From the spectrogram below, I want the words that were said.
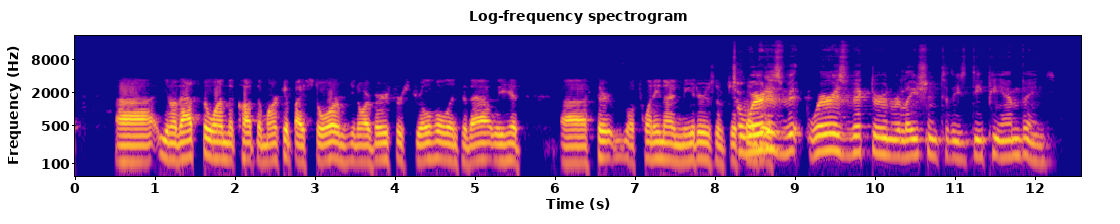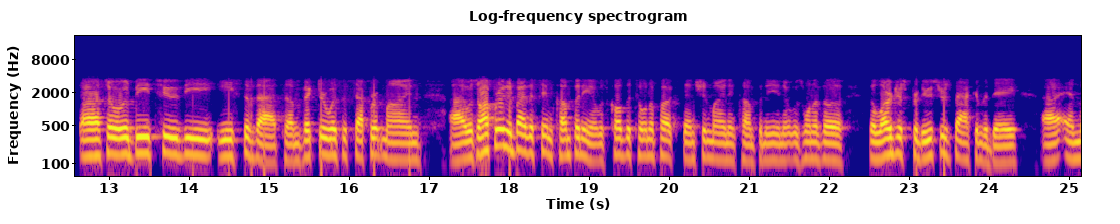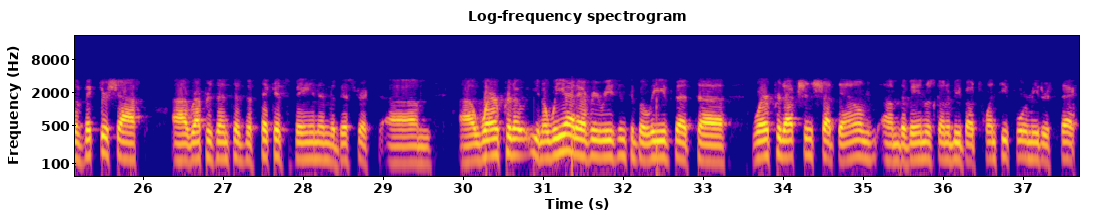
uh, you know, that's the one that caught the market by storm. You know, our very first drill hole into that, we hit uh, thir- well 29 meters of just So where does where is Victor in relation to these DPM veins? Uh, so it would be to the east of that. Um, Victor was a separate mine. Uh, it was operated by the same company. It was called the Tonopah Extension Mining Company, and it was one of the, the largest producers back in the day. Uh, and the Victor shaft uh, represented the thickest vein in the district. Um, uh, where produ- you know we had every reason to believe that uh, where production shut down, um, the vein was going to be about 24 meters thick.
